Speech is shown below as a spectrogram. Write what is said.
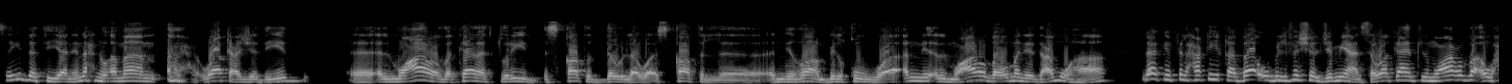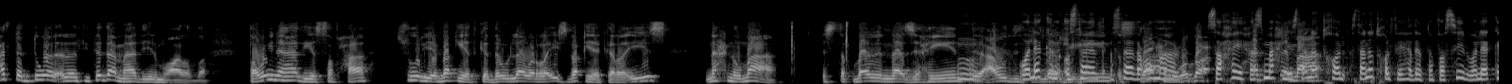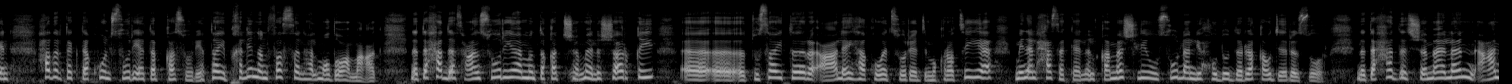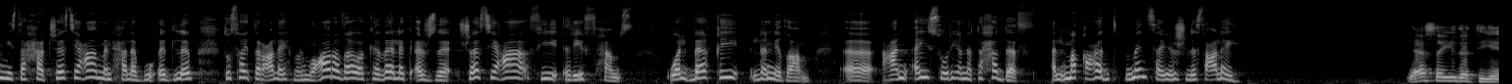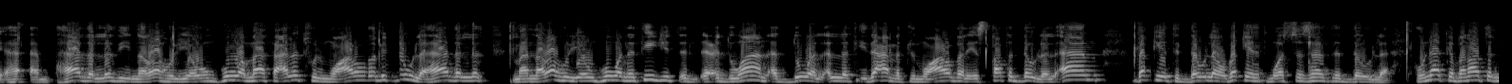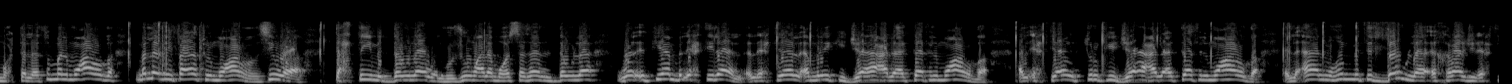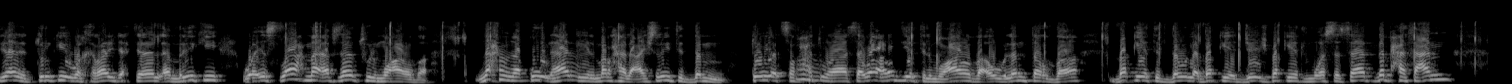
سيدتي يعني نحن أمام واقع جديد. آه، المعارضة كانت تريد إسقاط الدولة وإسقاط النظام بالقوة. أن المعارضة ومن يدعمها لكن في الحقيقة باءوا بالفشل جميعا سواء كانت المعارضة أو حتى الدول التي تدعم هذه المعارضة. طوينا هذه الصفحة سوريا بقيت كدولة والرئيس بقي كرئيس. نحن مع استقبال النازحين عودة ولكن أستاذ أستاذ عمر صحيح اسمح لي سندخل سندخل في هذه التفاصيل ولكن حضرتك تقول سوريا تبقى سوريا. طيب خلينا نفصل هالموضوع معك. نتحدث عن سوريا منطقة الشمال الشرقي آه، آه، تسيطر عليها قوات سوريا الديمقراطية من الحسكة للقمشلي وصولا لحدود الرقة ودير الزور. نتحدث شمالا عن مساحات شاسعة من حلب وإدلب تسيطر عليهم المعارضة وكذلك أجزاء شاسعة في ريف حمص. والباقي للنظام. آه، عن أي سوريا نتحدث؟ المقعد من سيجلس عليه؟ يا سيدتي هذا الذي نراه اليوم هو ما فعلته المعارضة بالدولة. هذا ما نراه اليوم هو نتيجة عدوان الدول التي دعمت المعارضة لإسقاط الدولة. الآن بقيت الدولة وبقيت مؤسسات الدولة. هناك مناطق محتلة. ثم المعارضة. ما الذي فعلته المعارضة؟ سوى تحطيم الدولة والهجوم على مؤسسات الدولة والإتيان بالاحتلال. الاحتلال الأمريكي جاء على أكتاف المعارضة. الاحتلال التركي جاء على أكتاف المعارضة. الآن مهمة الدولة إخراج الاحتلال التركي وإخراج الاحتلال الأمريكي وإصلاح ما أفسدته المعارضة. نحن نقول هذه المرحلة عشرية الدم طويت صفحتها سواء رضيت المعارضة أو لم ترضى بقيت الدولة بقي الجيش بقيت المؤسسات نبحث عن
